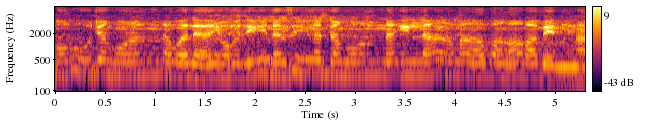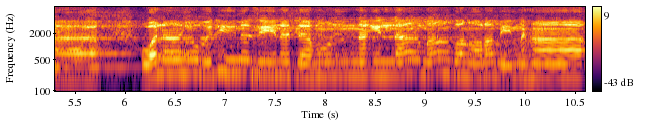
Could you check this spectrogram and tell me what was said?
فروجهن ولا يبدين زينتهن إلا ما ظهر منها. ولا يبدين زينتهن إلا ما ظهر منها.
